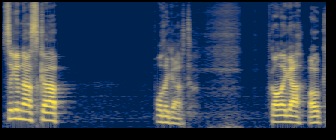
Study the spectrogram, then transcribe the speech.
17. Odegaard. Kolega. OK.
